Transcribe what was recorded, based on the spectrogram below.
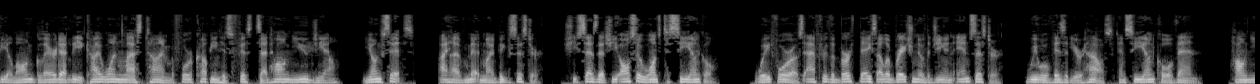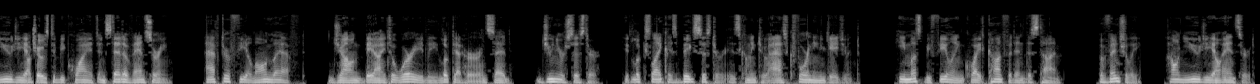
Long glared at Li Qiye one last time before cupping his fists at Han Yujiao. Young sis, I have met my big sister. She says that she also wants to see uncle. Wait for us after the birthday celebration of the Jian ancestor. We will visit your house and see uncle then. Han Yujiao chose to be quiet instead of answering. After Long left, Zhang Beiita worriedly looked at her and said, Junior sister, it looks like his big sister is coming to ask for an engagement. He must be feeling quite confident this time. Eventually, Han Yujiao answered,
